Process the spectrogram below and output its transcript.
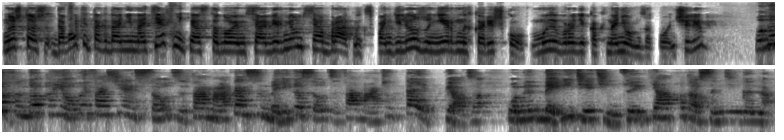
Ну что ж, давайте тогда не на технике остановимся, а вернемся обратно к спондилезу нервных корешков. Мы вроде как на нем закончили. 我们很多朋友会发现手指发麻，但是每一个手指发麻就代表着我们每一节颈椎压迫到神经根了。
